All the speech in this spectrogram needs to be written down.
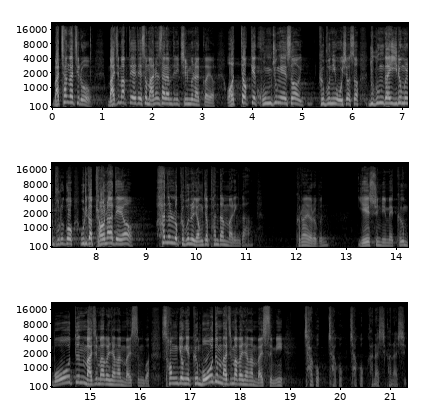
마찬가지로 마지막 때에 대해서 많은 사람들이 질문할 거예요. 어떻게 공중에서 그분이 오셔서 누군가의 이름을 부르고 우리가 변화되어 하늘로 그분을 영접한단 말인가? 그러나 여러분, 예수님의 그 모든 마지막을 향한 말씀과 성경의 그 모든 마지막을 향한 말씀이 차곡차곡 차곡 하나씩 하나씩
